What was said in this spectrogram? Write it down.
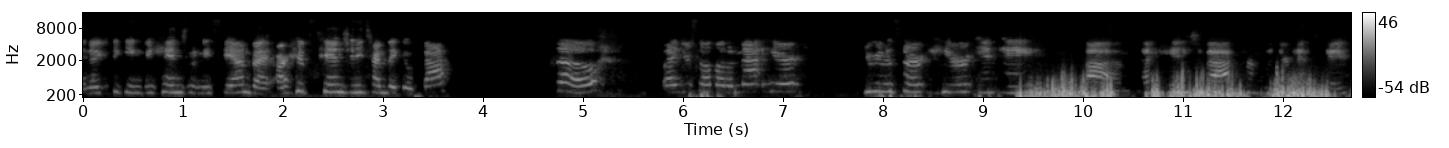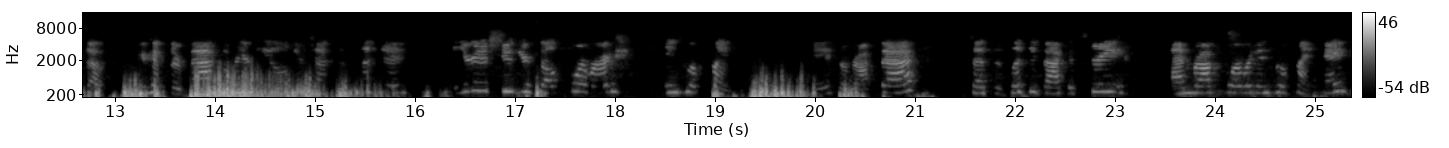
I know you're thinking we hinge when we stand, but our hips hinge anytime they go back. So find yourself on a mat here. You're gonna start here in a, um, a hinge back from with your hips, okay? So your hips are back over your heels, your chest is lifted, and you're gonna shoot yourself forward into a plank. Okay, so rock back, chest is lifted, back is straight, and rock forward into a plank, okay?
